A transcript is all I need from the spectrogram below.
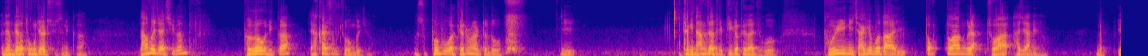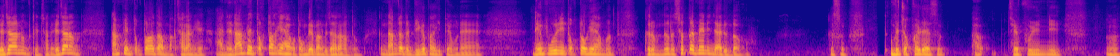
왜냐면 내가 통제할 수 있으니까. 남의 자식은 버거우니까 약할수록 좋은 거죠. 그래서 부부가 결혼할 때도 이 특히 남자들이 비겁해가지고 부인이 자기보다 똑똑한 걸 좋아하지 않아요. 여자는 괜찮아. 여자는 남편이 똑똑하다고 막 자랑해. 아, 내 남편 똑똑해 하고 동네방네 자랑한다고. 그 남자들 비겁하기 때문에 내 부인이 똑똑해 하면 그럼 너는 셔터맨이냐 이런다고. 그래서 음에 쪽팔려 해서 아, 제 부인이 어,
